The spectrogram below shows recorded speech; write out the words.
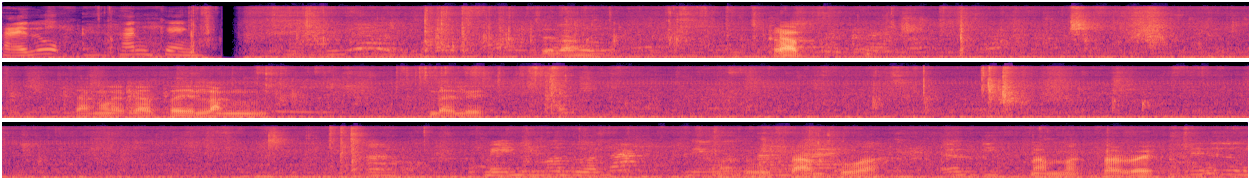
ถ่ายรูปให้ท่านแข่งครับจังเลยครับใส่ลังได้เลยอะเมนูมาดูนะเร็วมาดูตามตัวเออกี่นำนักตาเลยไม่ถึง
